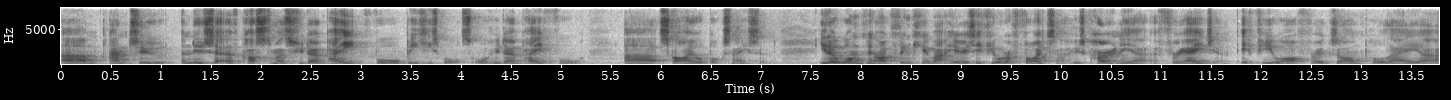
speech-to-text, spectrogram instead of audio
um, and to a new set of customers who don't pay for BT Sports or who don't pay for uh, Sky or Box Nation. You know, one thing I'm thinking about here is if you're a fighter who's currently a, a free agent, if you are, for example, a uh,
